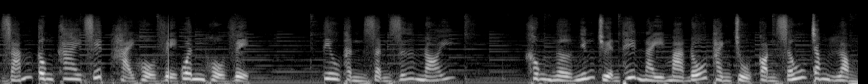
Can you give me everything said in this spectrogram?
dám công khai giết hại hộ vệ quân hộ vệ. Tiêu thần giận dữ nói. Không ngờ những chuyện thế này mà Đỗ Thành chủ còn giấu trong lòng.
